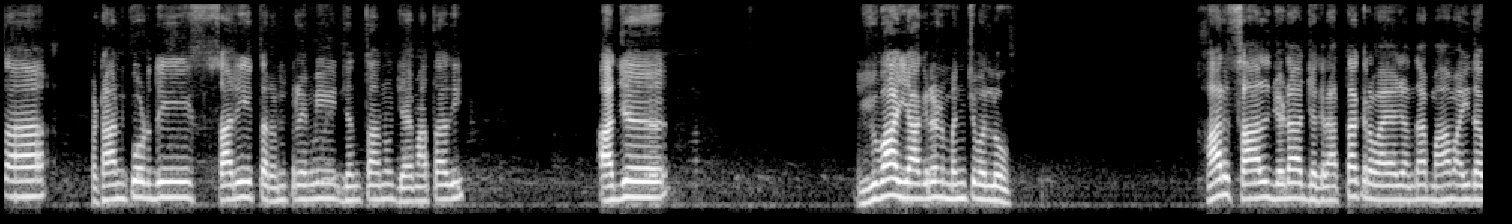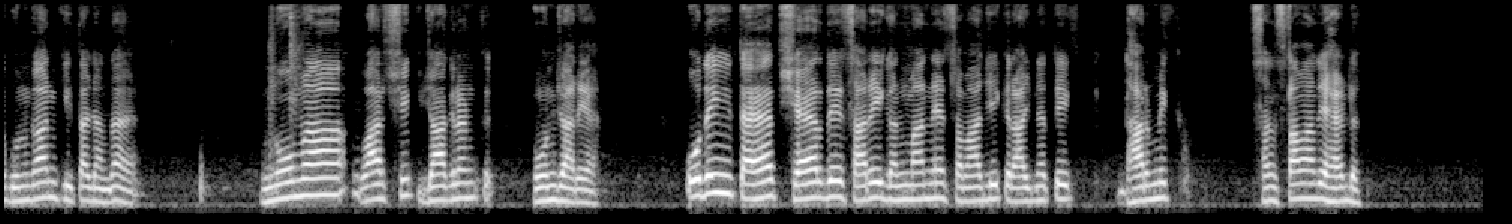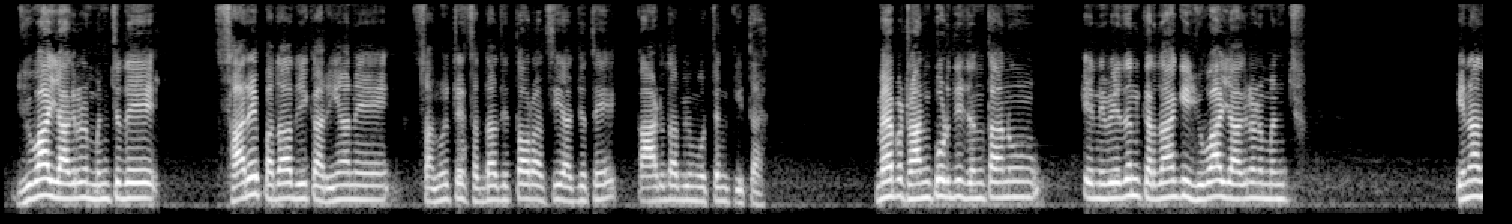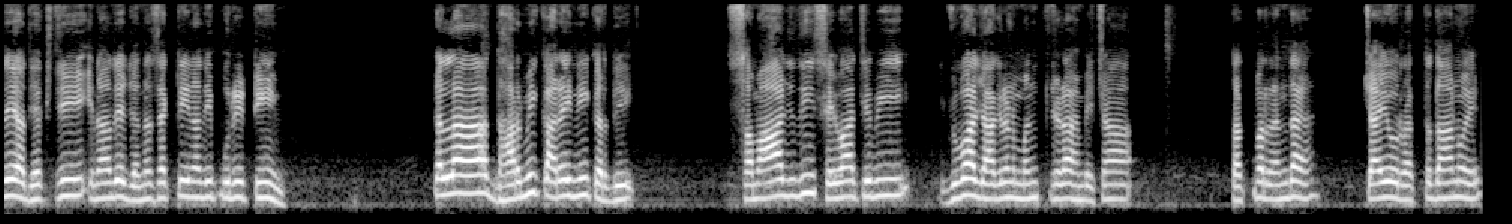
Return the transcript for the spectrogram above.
ਤਾਂ ਪਠਾਨਕੋਟ ਦੀ ਸਾਰੀ ਧਰਮ ਪ੍ਰੇਮੀ ਜਨਤਾ ਨੂੰ ਜੈ ਮਾਤਾ ਦੀ। ਅੱਜ ਯੁਵਾ ਜਾਗਰਣ ਮੰਚ ਵੱਲੋਂ ਹਰ ਸਾਲ ਜਿਹੜਾ ਜਗਰਾਤਾ ਕਰਵਾਇਆ ਜਾਂਦਾ ਮਹਾਮਾਈ ਦਾ ਗੁਣਗਾਨ ਕੀਤਾ ਜਾਂਦਾ ਹੈ। ਨੌਵਾਂ ਵਾਰਸ਼ਿਕ ਜਾਗਰਣ ਹੋਣ ਜਾ ਰਿਹਾ ਹੈ। ਉਹਦੇ ਹੀ ਤਹਿਤ ਸ਼ਹਿਰ ਦੇ ਸਾਰੇ ਗਣਮਾਨਿਆ ਸਮਾਜਿਕ, ਰਾਜਨੀਤਿਕ, ਧਾਰਮਿਕ ਸੰਸਥਾਵਾਂ ਦੇ ਹੈੱਡ ਯੁਵਾ ਜਾਗਰਣ ਮੰਚ ਦੇ ਸਾਰੇ ਪਦਾਧਿਕਾਰੀਆਂ ਨੇ ਸਾਨੂੰ ਇੱਥੇ ਸੱਦਾ ਦਿੱਤਾ ਔਰ ਅਸੀਂ ਅੱਜ ਇੱਥੇ ਕਾਰਡ ਦਾ ਵਿਮੋਚਨ ਕੀਤਾ ਮੈਂ ਪਠਾਨਕੋਟ ਦੀ ਜਨਤਾ ਨੂੰ ਇਹ ਨਿਵੇਦਨ ਕਰਦਾ ਕਿ ਯੁਵਾ ਜਾਗਰਣ ਮੰਚ, ਇਹਨਾਂ ਦੇ ਅਧਿਕਸ਼ ਜੀ, ਇਹਨਾਂ ਦੇ ਜਨਰਲ ਸੈਕਟਰੀ ਇਹਨਾਂ ਦੀ ਪੂਰੀ ਟੀਮ ਕੱਲਾ ਧਾਰਮਿਕ ਕਾਰਜ ਨਹੀਂ ਕਰਦੀ, ਸਮਾਜ ਦੀ ਸੇਵਾ 'ਚ ਵੀ ਯੁਵਾ ਜਾਗਰਣ ਮੰਚ ਜਿਹੜਾ ਹਮੇਸ਼ਾ ਤਤਪਰ ਰਹਿੰਦਾ ਹੈ, ਚਾਹੇ ਉਹ ਰਕਤਦਾਨ ਹੋਏ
